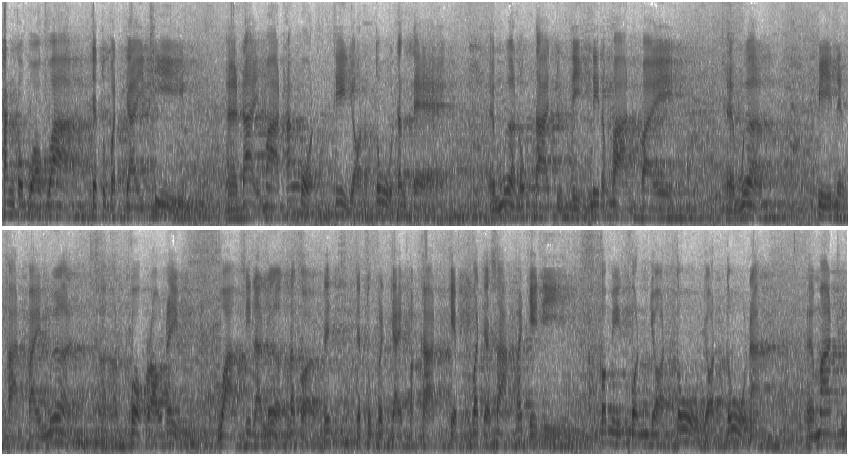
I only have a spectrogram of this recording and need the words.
ท่านก็บอกว่าจตุปัจจัยที่ ได้มาทั้งหมดที่หย่อนตู้ตั้งแต่เมื่อหลวงตาจุตินิพพานไปเมื่อปีหนึ่งผ่านไปเมื่อพวกเราได้วางศิลาฤกษ์แล้วก็ได้จตุปัจจัยประกาศเก็บว่าจะสร้างพระเจดีย์ก็มีคนหยอดตู้หย่อนตู้นะมาถึง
